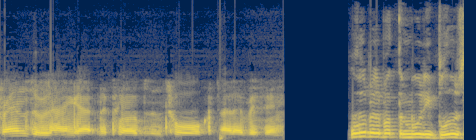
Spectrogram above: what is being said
friends who would hang out in the clubs and talk about everything. A little bit about the Moody Blues.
